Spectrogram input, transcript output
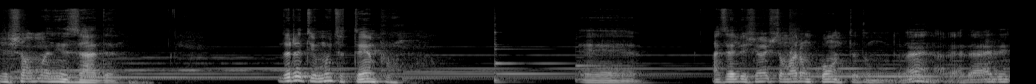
Gestão humanizada. Durante muito tempo, é, as religiões tomaram conta do mundo, né? Na verdade,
